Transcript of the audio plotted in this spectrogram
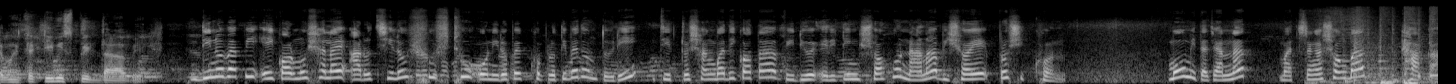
এবং একটা টিম স্পিড দাঁড়াবে। দিনব্যাপী এই কর্মশালায় আরও ছিল সুষ্ঠু ও নিরপেক্ষ প্রতিবেদন তৈরি চিত্র সাংবাদিকতা ভিডিও এডিটিং সহ নানা বিষয়ে প্রশিক্ষণ। মৌমিতা জান্নাত মাছরাঙা সংবাদ ঢাকা।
